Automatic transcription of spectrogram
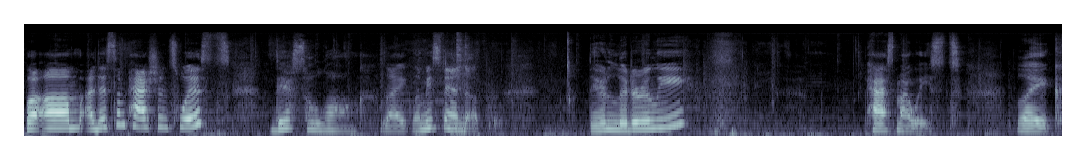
But um, I did some passion twists. They're so long. Like, let me stand up. They're literally past my waist. Like,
